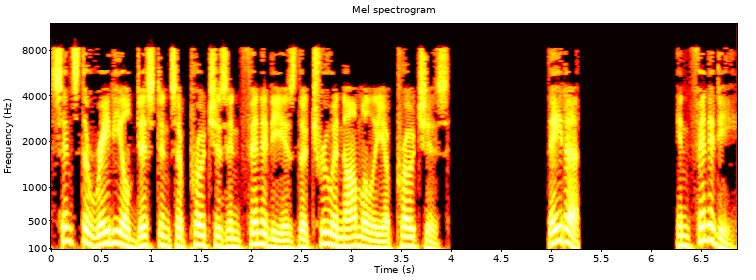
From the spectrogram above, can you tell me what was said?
Since the radial distance approaches infinity as the true anomaly approaches theta infinity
